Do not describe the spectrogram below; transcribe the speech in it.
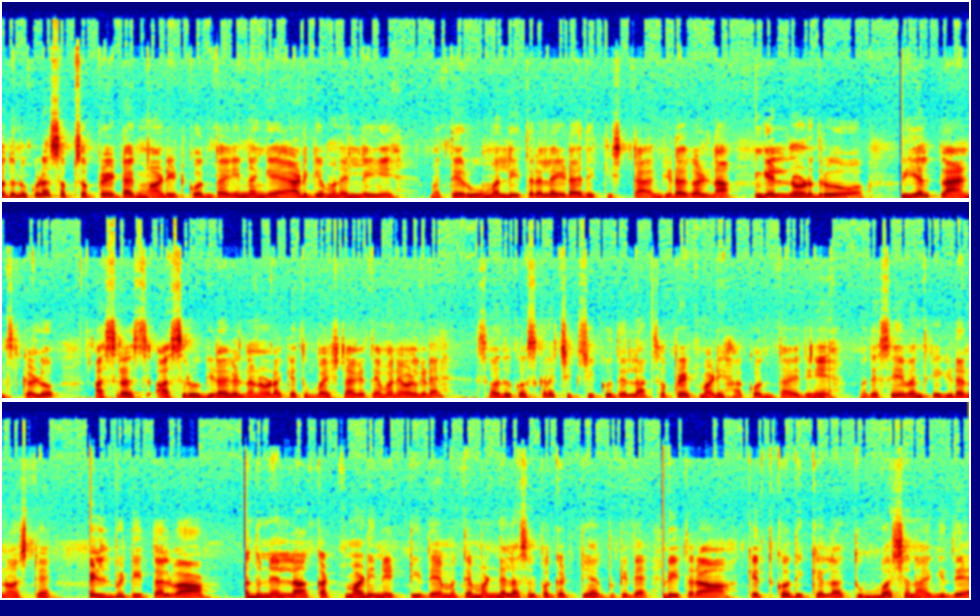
ಅದನ್ನು ಕೂಡ ಸಪ್ ಸಪ್ರೇಟಾಗಿ ಮಾಡಿ ಇಟ್ಕೊತಾ ಇದ್ದೀನಿ. ನನಗೆ ಅಡುಗೆ ಮನೆಯಲ್ಲಿ ಮತ್ತು ರೂಮಲ್ಲಿ ಈ ಥರ ಎಲ್ಲ ಇಡೋದಕ್ಕೆ ಇಷ್ಟ ಗಿಡಗಳನ್ನ ಎಲ್ಲಿ ನೋಡಿದ್ರು ರಿಯಲ್ ಪ್ಲ್ಯಾಂಟ್ಸ್ಗಳು ಹಸ್ರ ಹಸಿರು ಗಿಡಗಳನ್ನ ನೋಡೋಕ್ಕೆ ತುಂಬ ಇಷ್ಟ ಆಗುತ್ತೆ ಮನೆ ಒಳಗಡೆ. ಸೊ ಅದಕ್ಕೋಸ್ಕರ ಚಿಕ್ಕ ಚಿಕ್ಕದೆಲ್ಲ ಸಪ್ರೇಟ್ ಮಾಡಿ ಹಾಕೊತಾ ಇದ್ದೀನಿ. ಮತ್ತು ಸೇವಂತಿಗೆ ಗಿಡನೂ ಅಷ್ಟೇ. ಬೆಳೆದ್ಬಿಟ್ಟಿತ್ತಲ್ವಾ ಅದನ್ನೆಲ್ಲ ಕಟ್ ಮಾಡಿ ನೆಟ್ಟಿದೆ, ಮತ್ತೆ ಮಣ್ಣೆಲ್ಲ ಸ್ವಲ್ಪ ಗಟ್ಟಿ ಆಗಿಬಿಟ್ಟಿದೆ. ಈ ಥರ ಕೆತ್ಕೋದಿಕ್ಕೆಲ್ಲ ತುಂಬ ಚೆನ್ನಾಗಿದೆ.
